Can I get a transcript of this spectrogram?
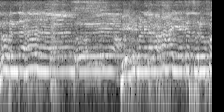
ಗೋವಿಂದ ಬೇಡಿಕೊಂಡನ ವರಾಯಕ ಸ್ವರೂಪ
